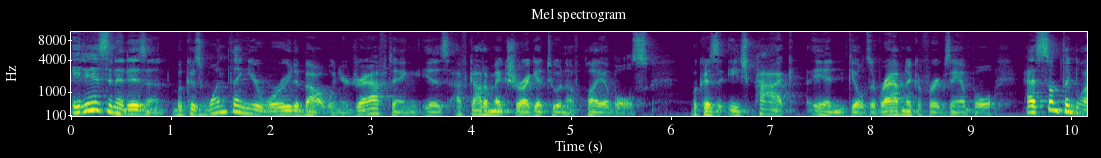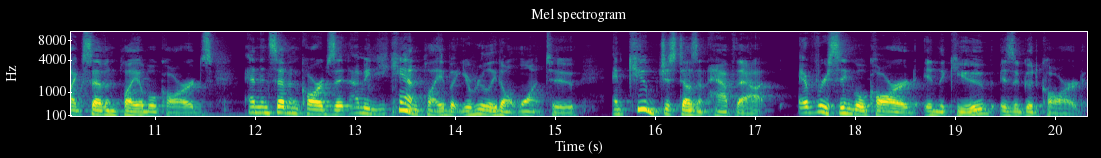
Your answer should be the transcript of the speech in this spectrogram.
It is and it isn't because one thing you're worried about when you're drafting is I've got to make sure I get to enough playables because each pack in Guilds of Ravnica, for example, has something like seven playable cards, and then seven cards that I mean you can play, but you really don't want to. And Cube just doesn't have that every single card in the cube is a good card.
